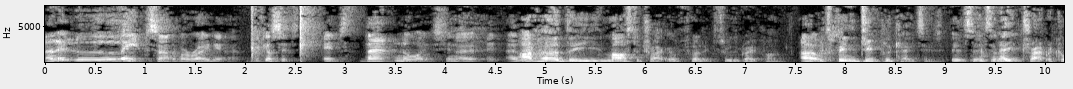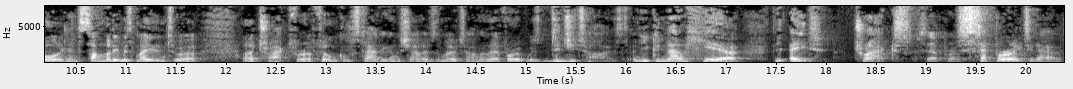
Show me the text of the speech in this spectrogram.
And it leaps out of a radio because it's it's that noise, you know. It, I've heard the master track of Heard It Through the Grapevine. Oh. It's been duplicated. It's, it's an eight track recording, and somebody was made into a, a track for a film called Standing in the Shadows of Motown, and therefore it was digitized. And you can now hear the eight tracks Separate. separated out.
